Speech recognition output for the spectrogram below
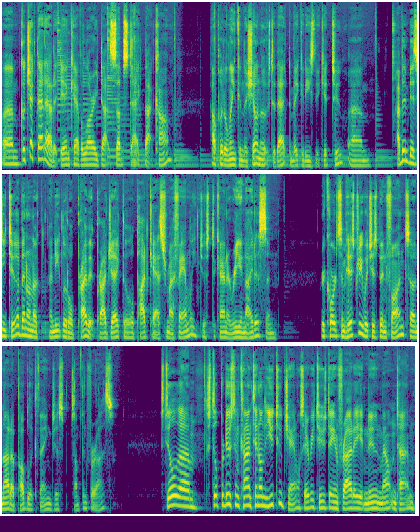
um, go check that out at dancavallari.substack.com. I'll put a link in the show notes to that to make it easy to get to. Um, I've been busy too. I've been on a, a, neat little private project, a little podcast for my family, just to kind of reunite us and record some history, which has been fun. So not a public thing, just something for us. Still, um, still producing content on the YouTube channel. So every Tuesday and Friday at noon Mountain Time,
